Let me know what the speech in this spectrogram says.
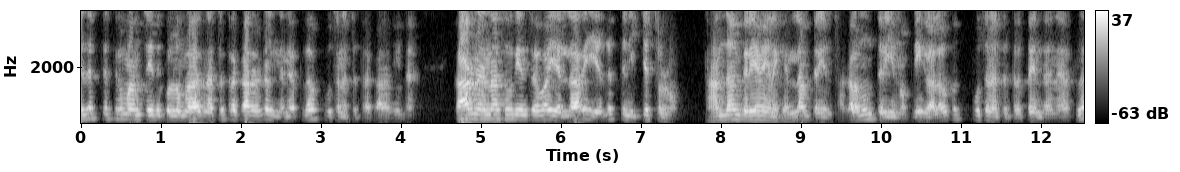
எதிர்த்து திருமணம் செய்து கொள்ளும் நட்சத்திரக்காரர்கள் இந்த நேரத்துல பூச நட்சத்திரக்காரர்கள் தான். காரணம் என்ன? சூரியன் செவ்வாய் எல்லாரும் எதிர்த்து நிக்க சொல்லும். நான் தான் பெரியவன் எனக்கு எல்லாம் தெரியும். சகலமும் தெரியும் அப்படிங்கிற அளவுக்கு பூச நட்சத்திரத்தை இந்த நேரத்துல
